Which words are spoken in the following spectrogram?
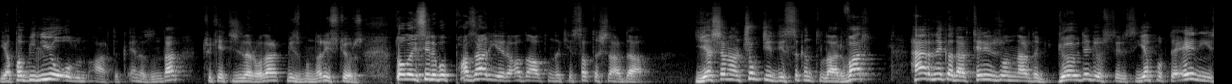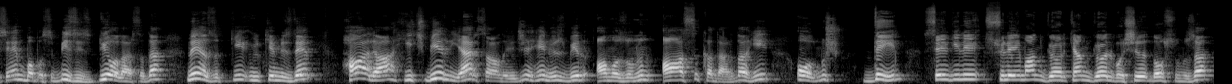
yapabiliyor olun artık. En azından tüketiciler olarak biz bunları istiyoruz. Dolayısıyla bu pazar yeri adı altındaki satışlarda yaşanan çok ciddi sıkıntılar var. Her ne kadar televizyonlarda gövde gösterisi yapıp da en iyisi en babası biziz diyorlarsa da ne yazık ki ülkemizde hala hiçbir yer sağlayıcı henüz bir Amazon'un ağası kadar dahi olmuş değil. Sevgili Süleyman Görkem Gölbaşı dostumuza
